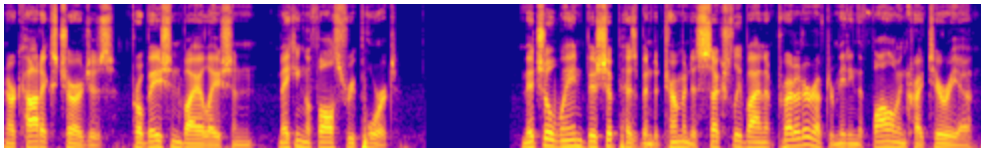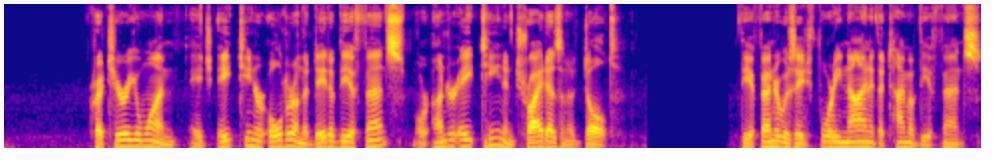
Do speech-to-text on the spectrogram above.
narcotics charges, probation violation, making a false report. Mitchell Wayne Bishop has been determined a sexually violent predator after meeting the following criteria. Criteria 1. Age 18 or older on the date of the offense, or under 18 and tried as an adult. The offender was age 49 at the time of the offense.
